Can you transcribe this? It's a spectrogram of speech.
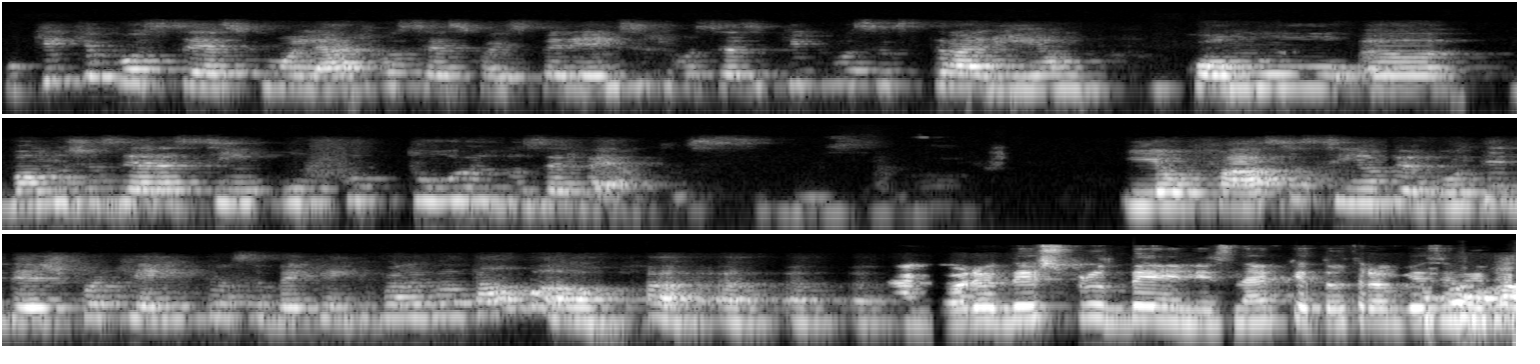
o que, que vocês, com o olhar de vocês, com a experiência de vocês, o que, que vocês trariam como, uh, vamos dizer assim, o futuro dos eventos? E eu faço assim a pergunta e deixo para quem para saber quem que vai levantar a mão. Agora eu deixo para o Denis, né? Porque da outra vez eu me.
